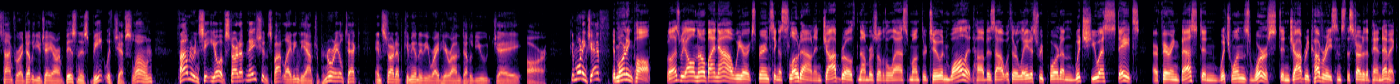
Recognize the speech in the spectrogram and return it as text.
It's time for our WJR Business Beat with Jeff Sloan, founder and CEO of Startup Nation, spotlighting the entrepreneurial tech and startup community right here on WJR. Good morning, Jeff. Good morning, Paul. Well, as we all know by now, we are experiencing a slowdown in job growth numbers over the last month or two, and Wallet Hub is out with their latest report on which U.S. states are faring best and which ones worst in job recovery since the start of the pandemic.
